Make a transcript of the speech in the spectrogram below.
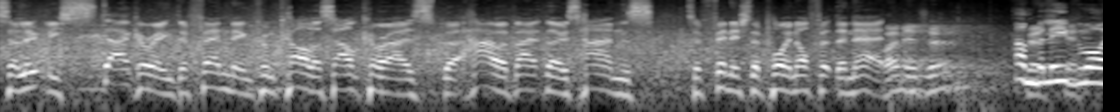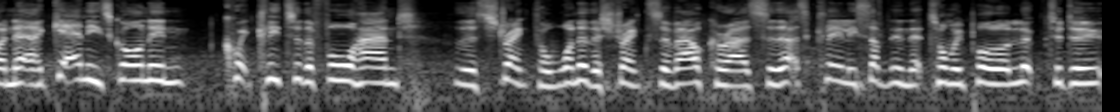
Absolutely staggering defending from Carlos Alcaraz, but how about those hands to finish the point off at the net? Unbelievable. And again, he's gone in quickly to the forehand. The strength, or one of the strengths of Alcaraz. So that's clearly something that Tommy Paul will look to do.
